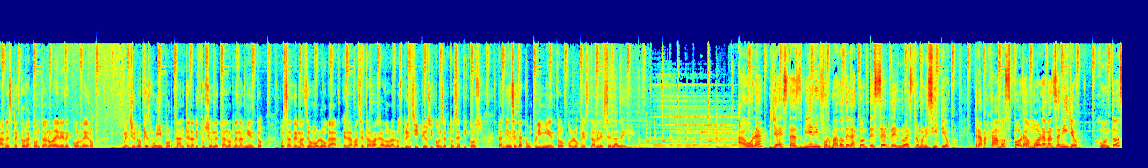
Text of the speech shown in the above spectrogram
Al respecto, la Contralora Irene Cordero Mencionó que es muy importante la difusión de tal ordenamiento, pues además de homologar en la base trabajadora los principios y conceptos éticos, también se da cumplimiento con lo que establece la ley. Ahora ya estás bien informado del acontecer de nuestro municipio. Trabajamos por amor a Manzanillo. Juntos,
